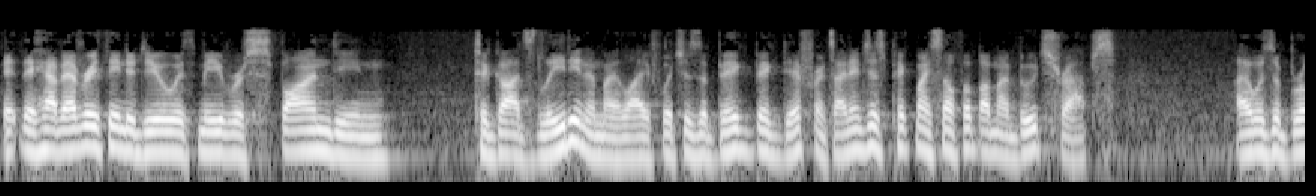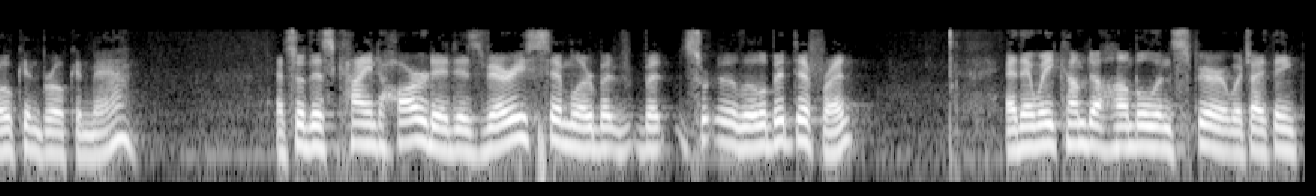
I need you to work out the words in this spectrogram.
It, they have everything to do with me responding to God's leading in my life, which is a big, big difference. I didn't just pick myself up by my bootstraps, I was a broken, broken man. And so this kind hearted is very similar, but, but a little bit different. And then we come to humble in spirit, which I think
